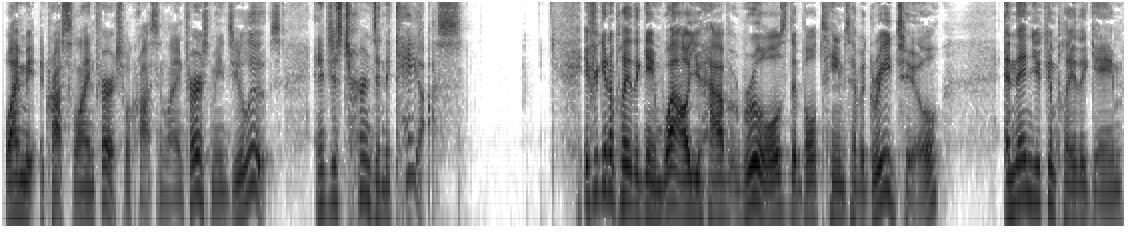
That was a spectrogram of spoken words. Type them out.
Well, I made, cross the line first. Well, crossing the line first means you lose. And it just turns into chaos. If you're going to play the game well, you have rules that both teams have agreed to, and then you can play the game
